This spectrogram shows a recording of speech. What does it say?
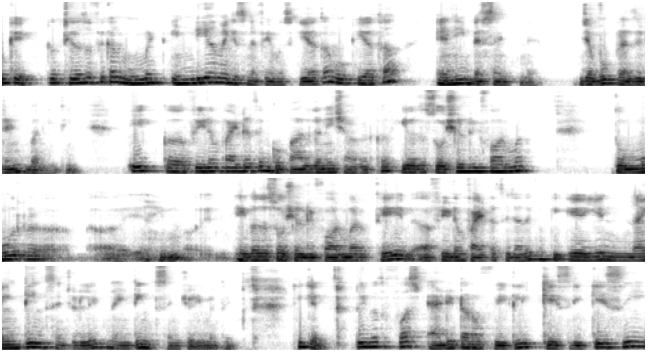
Okay तो थियोसोफिकल मूवमेंट इंडिया में किसने फ़ेमस किया था वो किया था एनी बेसेंट ने जब वो प्रेसिडेंट बनी थी एक फ्रीडम फाइटर थे, Gopal Ganesh Agarkar he was a social reformer तो more he was a social reformer थे फ्रीडम फाइटर से ज़्यादा, क्योंकि ये nineteen century late nineteen century में थे। ठीक है तो he was the first editor of weekly Kesari Kesari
